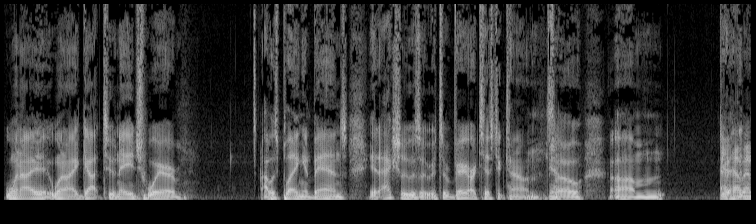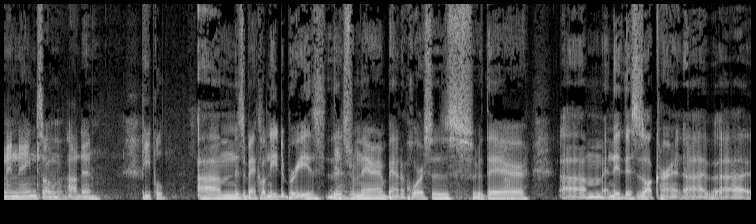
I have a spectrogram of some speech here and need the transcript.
when I when I got to an age where I was playing in bands, it actually was a, it's a very artistic town. Yeah. So um, Do you have the- any names of other people? Um, there's a band called Need to Breathe that's from there. Band of Horses are there, um, and th- this is all current. Uh, uh,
